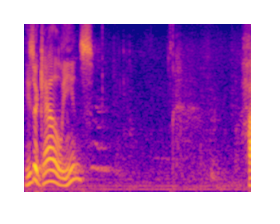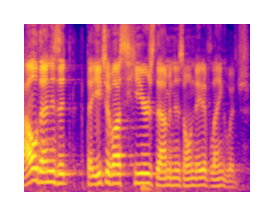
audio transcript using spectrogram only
these are Galileans. How then is it that each of us hears them in his own native language?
